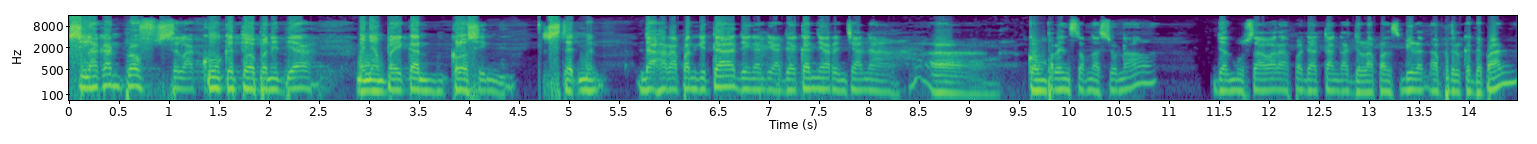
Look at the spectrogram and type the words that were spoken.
Silakan Prof selaku ketua panitia menyampaikan closing statement. Nah, harapan kita dengan diadakannya rencana uh, konferensi nasional dan musyawarah pada tanggal 8-9 April ke depan,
